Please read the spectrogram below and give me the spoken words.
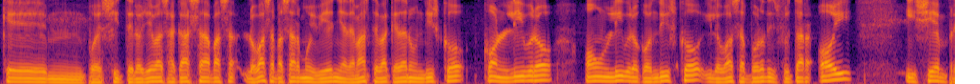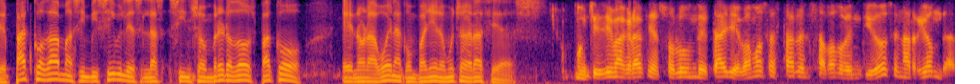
que mm, pues si te lo llevas a casa vas lo vas a pasar muy bien y además te va a quedar un disco con libro o un libro con disco y lo vas a poder disfrutar hoy y siempre. Paco Damas Invisibles, las Sin Sombrero 2. Paco, enhorabuena compañero, muchas gracias. Muchísimas gracias. Solo un detalle. Vamos a estar el sábado 22 en Arriondas.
